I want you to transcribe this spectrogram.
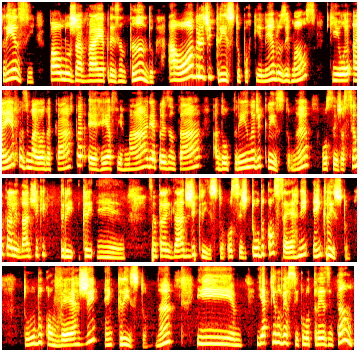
13, Paulo já vai apresentando a obra de Cristo, porque lembra os irmãos que a ênfase maior da carta é reafirmar e apresentar a doutrina de Cristo, né? Ou seja, a centralidade de que é, centralidade de Cristo, ou seja, tudo concerne em Cristo tudo converge em Cristo, né? E, e aqui no versículo 13, então,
